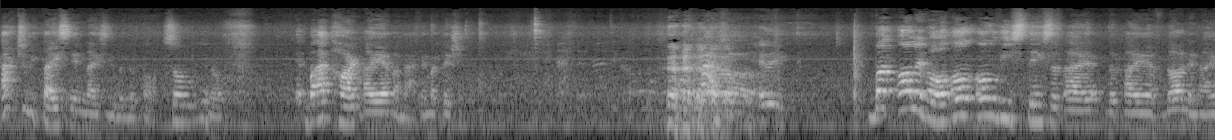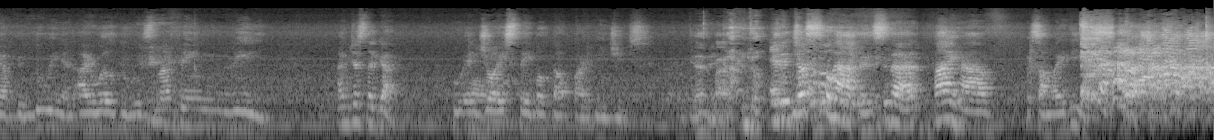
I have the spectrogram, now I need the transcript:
actually ties in nicely with the talk. So you know, but at heart, I am a mathematician. But all in all, all, all these things that I that I have done and I have been doing and I will do is nothing really. I'm just a guy who enjoys tabletop RPGs. And man. And it just so happens that I have some ideas.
